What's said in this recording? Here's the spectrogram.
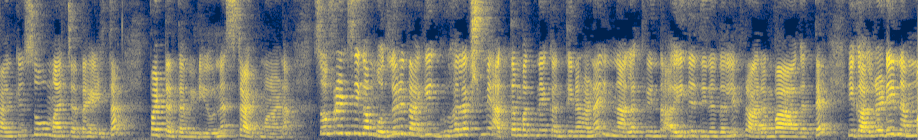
ಥ್ಯಾಂಕ್ ಯು ಸೋ ಮಚ್ ಅಂತ ಹೇಳ್ತಾ ಪಟ್ ಅಂತ ವಿಡಿಯೋನ ಸ್ಟಾರ್ಟ್ ಮಾಡೋಣ. ಸೊ ಫ್ರೆಂಡ್ಸ್ ಈಗ ಮೊದಲನೇದಾಗಿ ಗೃಹಲಕ್ಷ್ಮಿ ಹತ್ತೊಂಬತ್ತನೇ ಕಂತಿನ ಹಣ ಇನ್ನು ನಾಲ್ಕರಿಂದ ಐದು ದಿನದಲ್ಲಿ ಪ್ರಾರಂಭ ಆಗುತ್ತೆ. ಈಗ ಆಲ್ರೆಡಿ ನಮ್ಮ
